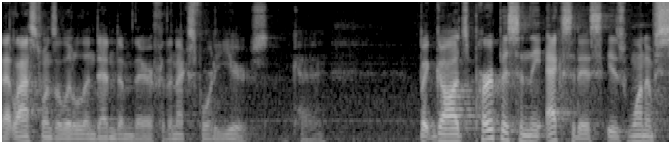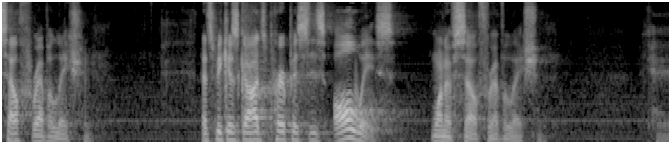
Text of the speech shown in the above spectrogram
That last one's a little addendum there for the next 40 years. Okay? But God's purpose in the Exodus is one of self revelation. That's because God's purpose is always one of self revelation. Okay?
